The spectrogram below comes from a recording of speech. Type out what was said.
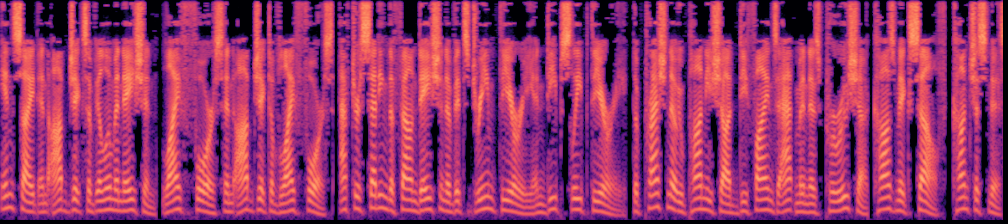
insight and objects of illumination, life force and object of life force. After setting the foundation of its dream theory and deep sleep theory, the Prashna Upanishad defines Atman as Purusha, cosmic self, consciousness,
